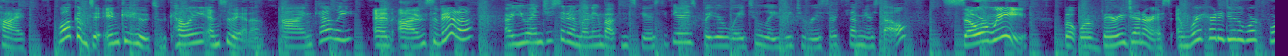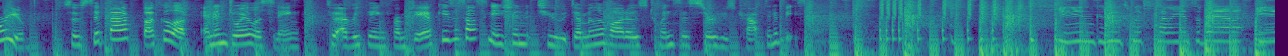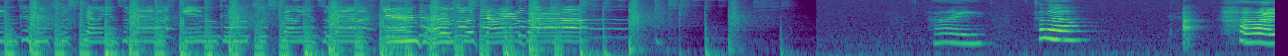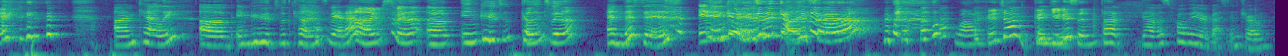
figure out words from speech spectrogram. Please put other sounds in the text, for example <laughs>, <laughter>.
Hi, welcome to In Cahoots with Kelly and Savannah. I'm Kelly. And I'm Savannah. Are you interested in learning about conspiracy theories, but you're way too lazy to research them yourself? So are we, but we're very generous and we're here to do the work for you. So sit back, buckle up, and enjoy listening to everything from JFK's assassination to Demi Lovato's twin sister who's trapped in a basement. I'm Kelly of In Cahoots with Kelly and Savannah. I'm Savannah of In Cahoots with Kelly and Savannah. And this is In Cahoots with Kelly and Savannah. <laughs> wow, good job. Good unison. That that was probably our best intro.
